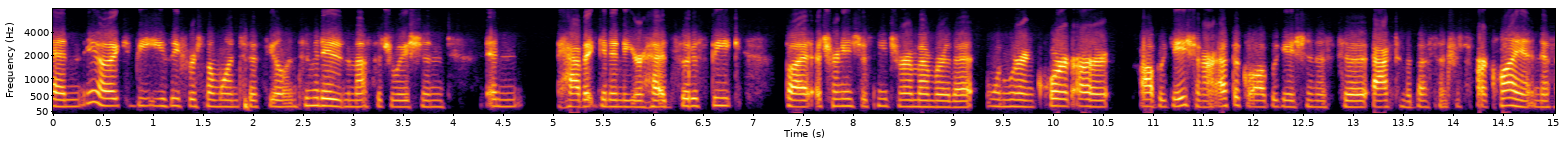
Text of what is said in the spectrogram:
And, you know, it could be easy for someone to feel intimidated in that situation and have it get into your head, so to speak. But attorneys just need to remember that when we're in court, our obligation, our ethical obligation is to act in the best interest of our client. And if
